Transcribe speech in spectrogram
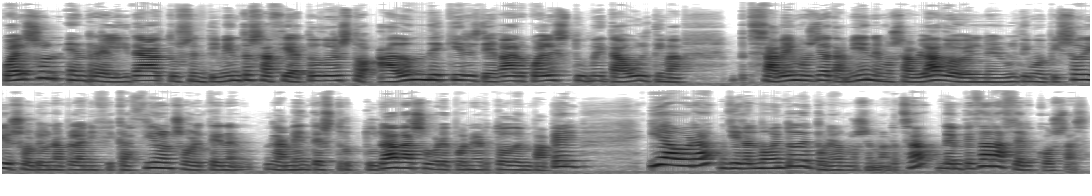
cuáles son en realidad tus sentimientos hacia todo esto, a dónde quieres llegar, cuál es tu meta última. Sabemos ya también, hemos hablado en el último episodio sobre una planificación, sobre tener la mente estructurada, sobre poner todo en papel. Y ahora llega el momento de ponernos en marcha, de empezar a hacer cosas.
